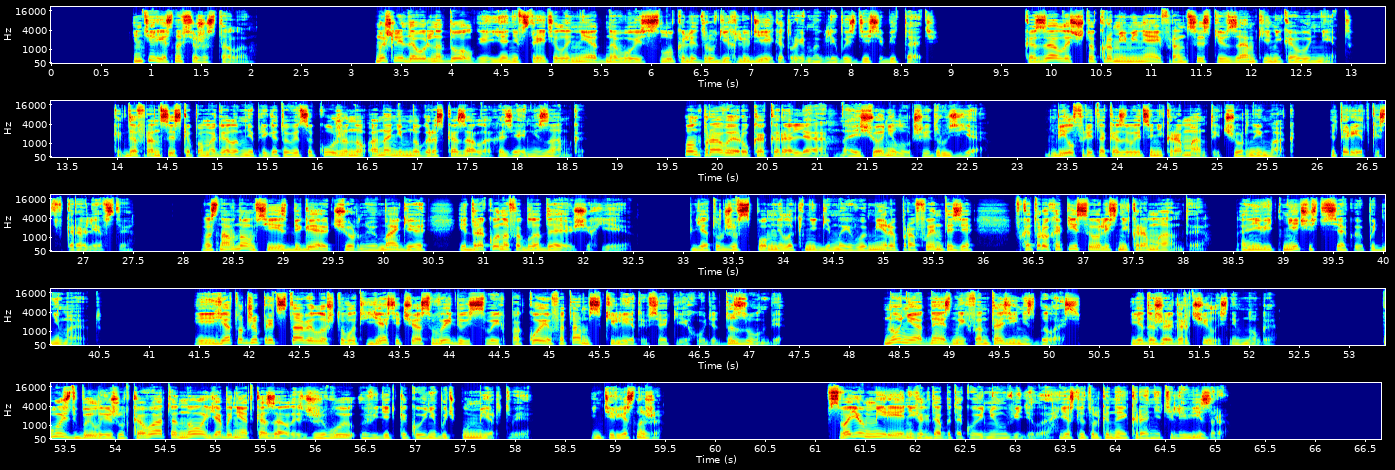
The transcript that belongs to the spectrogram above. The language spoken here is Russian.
Интересно все же стало. Мы шли довольно долго, и я не встретила ни одного из слуг или других людей, которые могли бы здесь обитать. Казалось, что кроме меня и Франциски в замке никого нет. Когда Франциска помогала мне приготовиться к ужину, она немного рассказала о хозяине замка. Он правая рука короля, а еще они лучшие друзья. Билфрид, оказывается, некромант и черный маг. Это редкость в королевстве. В основном все избегают черную магию и драконов, обладающих ею. Я тут же вспомнила книги моего мира про фэнтези, в которых описывались некроманты. Они ведь нечисть всякую поднимают. И я тут же представила, что вот я сейчас выйду из своих покоев, а там скелеты всякие ходят, да зомби. Но ни одна из моих фантазий не сбылась. Я даже огорчилась немного. Пусть было и жутковато, но я бы не отказалась живую увидеть какое-нибудь умертвие. Интересно же. В своем мире я никогда бы такое не увидела, если только на экране телевизора.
